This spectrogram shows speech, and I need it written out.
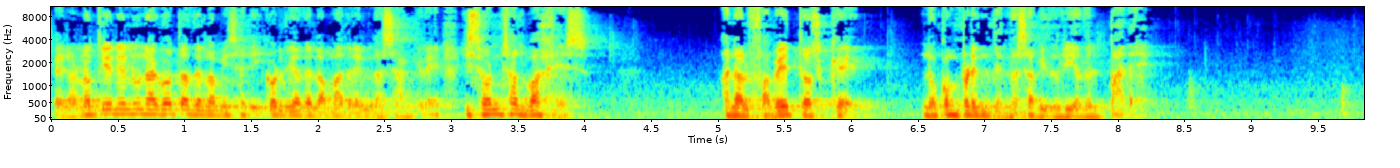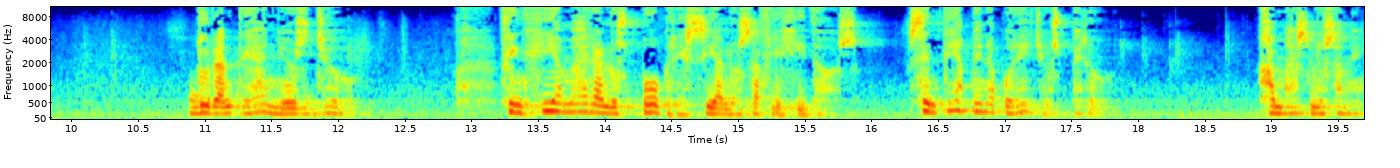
pero no tienen una gota de la misericordia de la madre en la sangre y son salvajes, analfabetos que no comprenden la sabiduría del Padre. Durante años yo fingí amar a los pobres y a los afligidos. Sentía pena por ellos, pero jamás los amé.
